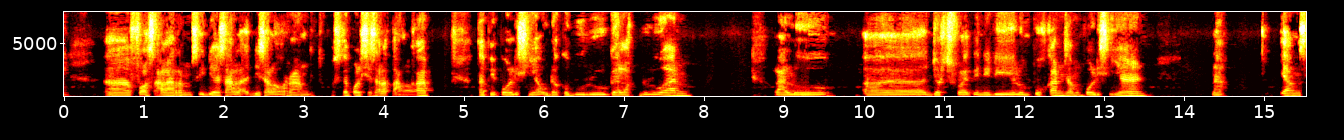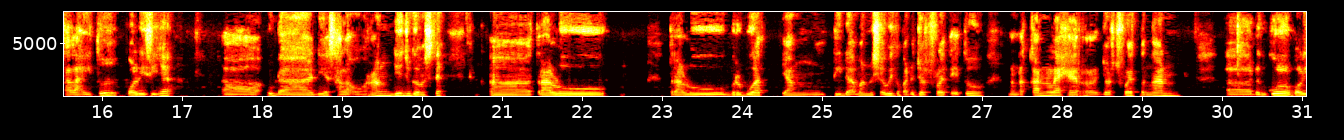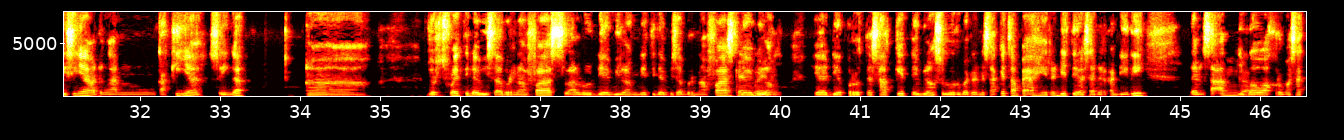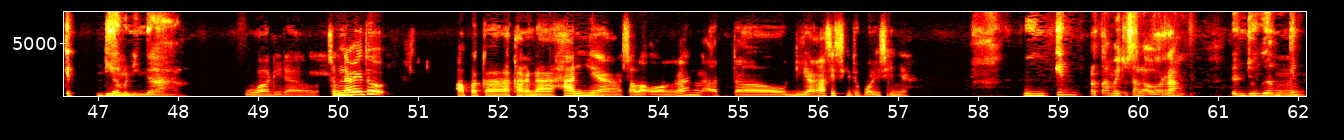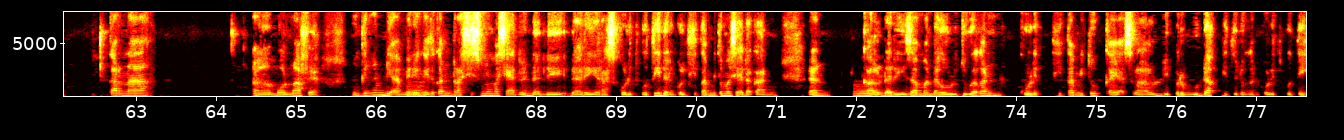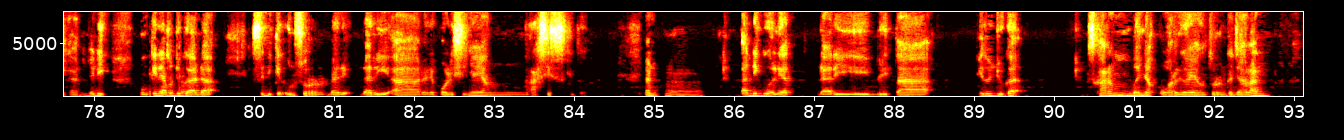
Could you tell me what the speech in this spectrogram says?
uh, false alarm sih dia salah dia salah orang gitu maksudnya polisi salah tangkap tapi polisinya udah keburu galak duluan lalu eh, George Floyd ini dilumpuhkan sama polisinya. Nah, yang salah itu polisinya eh, udah dia salah orang, dia juga maksudnya eh, terlalu terlalu berbuat yang tidak manusiawi kepada George Floyd yaitu menekan leher George Floyd dengan eh, dengkul polisinya dengan kakinya sehingga eh, George Floyd tidak bisa bernafas, lalu dia bilang dia tidak bisa bernafas, Oke, dia bilang ya dia perutnya sakit, dia bilang seluruh badannya sakit sampai akhirnya dia tidak sadarkan diri dan saat Meninggal. dibawa ke rumah sakit dia meninggal. Wadidaw. Sebenarnya itu apakah karena hanya salah orang atau dia rasis gitu polisinya? Mungkin pertama itu salah orang dan juga Hmm. mungkin karena eh, mohon maaf ya, mungkin kan di Amerika Hmm. itu kan rasisme masih ada dari dari ras kulit putih dan kulit hitam itu masih ada kan. Dan Hmm. kalau dari zaman dahulu juga kan kulit hitam itu kayak selalu diperbudak gitu dengan kulit putih kan. Jadi mungkin Iya, itu betul. juga ada sedikit unsur dari dari uh, dari polisinya yang rasis gitu. Hmm. Tadi gue lihat dari berita itu juga sekarang banyak warga yang turun ke jalan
